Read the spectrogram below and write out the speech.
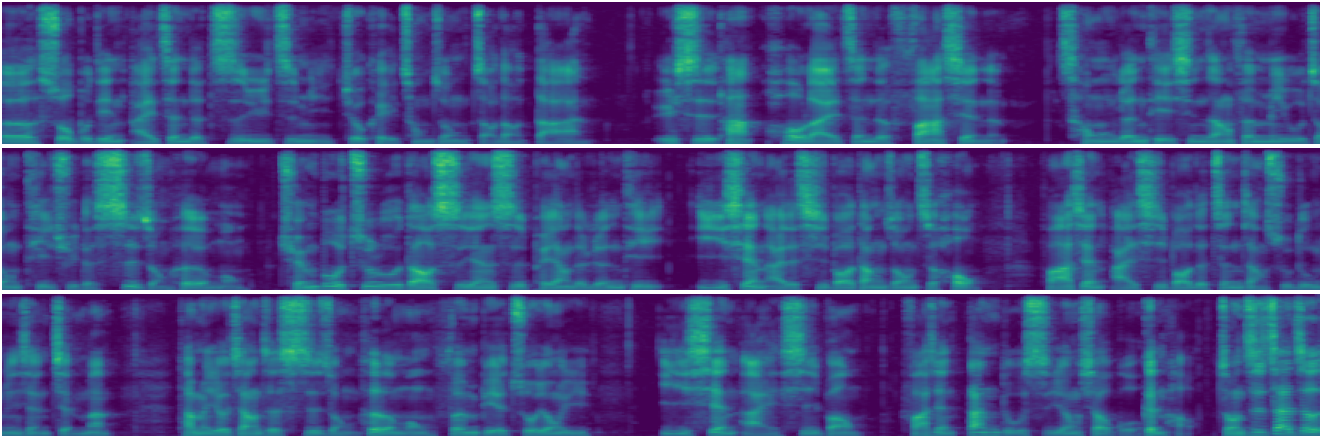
而说不定癌症的治愈之谜就可以从中找到答案。于是他后来真的发现了，从人体心脏分泌物中提取的四种荷尔蒙，全部注入到实验室培养的人体胰腺癌的细胞当中之后，发现癌细胞的增长速度明显减慢。他们又将这四种荷尔蒙分别作用于胰腺癌细胞。发现单独使用效果更好。总之，在这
